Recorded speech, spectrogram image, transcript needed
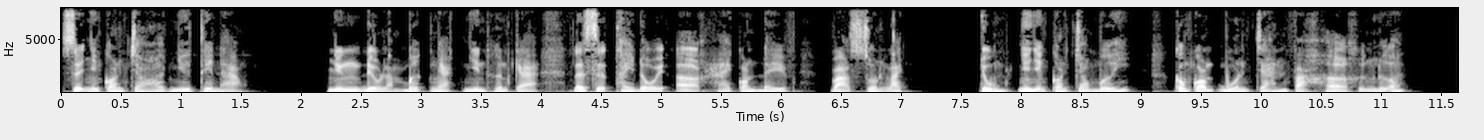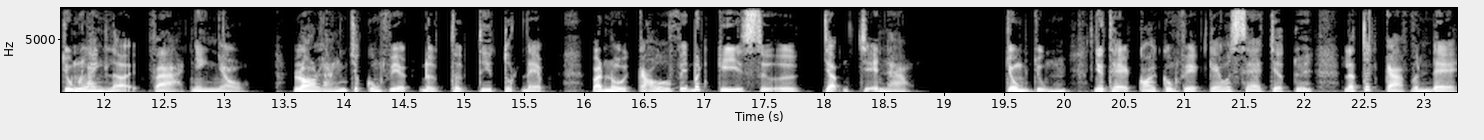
giữa những con chó như thế nào. Nhưng điều làm bớt ngạc nhiên hơn cả là sự thay đổi ở hai con Dave và Xuân Lách. Chúng như những con chó mới, không còn buồn chán và hờ hững nữa. Chúng lanh lợi và nhanh nhậu, lo lắng cho công việc được thực thi tốt đẹp và nổi cáu với bất kỳ sự chậm trễ nào. Trông chúng như thể coi công việc kéo xe chở tuyết là tất cả vấn đề,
